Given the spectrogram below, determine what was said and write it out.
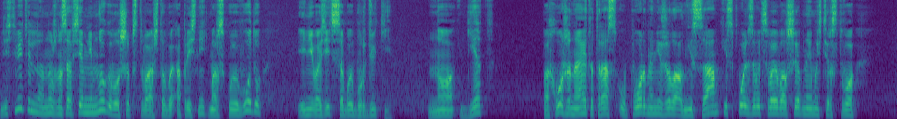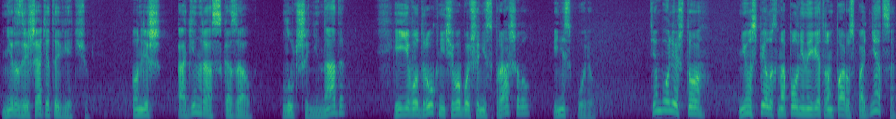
Действительно, нужно совсем немного волшебства, чтобы опреснить морскую воду и не возить с собой бурдюки. Но Гет похоже, на этот раз упорно не желал ни сам использовать свое волшебное мастерство, ни разрешать это Ветчу. Он лишь один раз сказал «лучше не надо», и его друг ничего больше не спрашивал и не спорил. Тем более, что не успел их наполненный ветром парус подняться,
